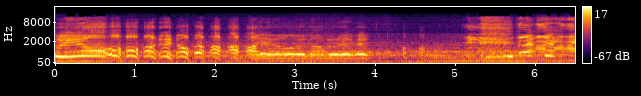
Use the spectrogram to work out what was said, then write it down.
അയ്യോ അയ്യോ. അയ്യോ രമേ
